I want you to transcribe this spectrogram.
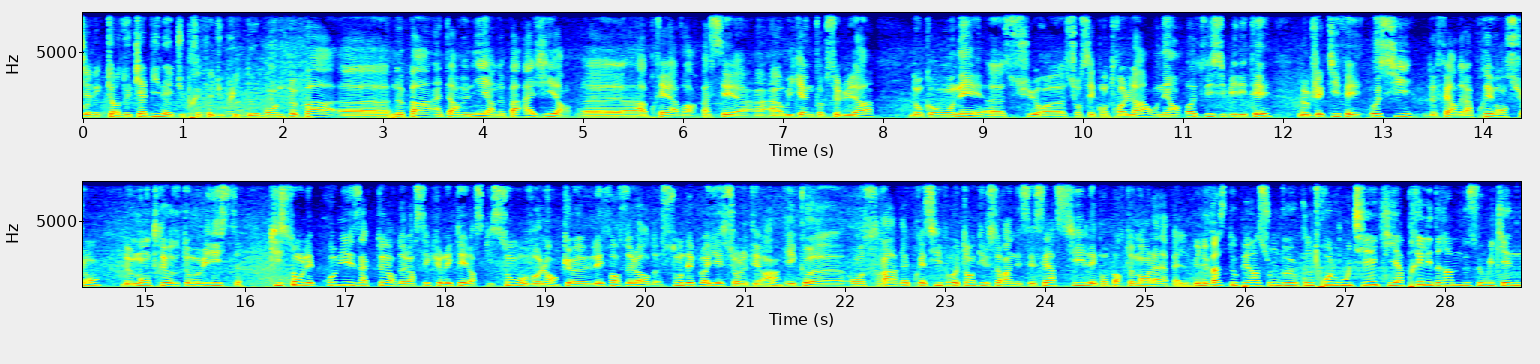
directeur de cabinet du préfet du Puy-de-Dôme. On ne peut pas euh, ne pas intervenir, ne pas agir euh, après avoir passé un, un week-end comme celui-là. Donc on est euh, sur, sur ces contrôles-là, on est en haute visibilité. L'objectif est aussi de faire de la prévention, de montrer aux automobilistes qui sont les premiers acteurs de leur sécurité lorsqu'ils sont au volant, que les forces de l'ordre sont déployées sur le terrain et qu'on sera répressif autant qu'il sera nécessaire si les comportements l'appellent. Une vaste opération de contrôle routier qui, après les drames de ce week-end,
